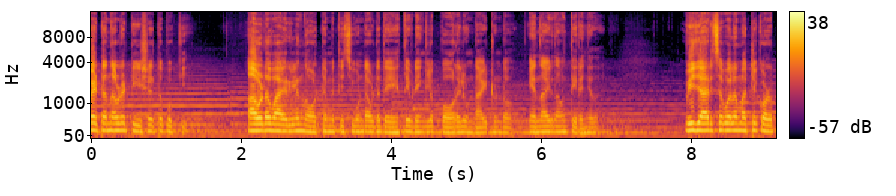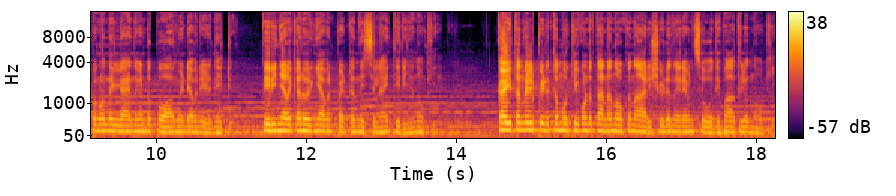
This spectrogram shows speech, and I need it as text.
പെട്ടെന്ന് അവളുടെ ടീഷർട്ട് പൊക്കി. അവളുടെ വയറിൽ നോട്ടം എത്തിച്ചുകൊണ്ട് അവളുടെ ദേഹത്ത് എവിടെയെങ്കിലും പോറൽ ഉണ്ടായിട്ടുണ്ടോ എന്നായിരുന്നു അവൻ തിരഞ്ഞത്. വിചാരിച്ച പോലെ മറ്റു കുഴപ്പങ്ങളൊന്നും ഇല്ല എന്ന് കണ്ട് പോകാൻ വേണ്ടി അവൻ എഴുന്നേറ്റു. തിരിഞ്ഞടക്കാൻ ഒരുങ്ങി അവൻ പെട്ടെന്ന് നിശ്ചലനായി തിരിഞ്ഞു നോക്കി. കൈത്തണ്ടയിൽ പിടുത്തം മുറുക്കിക്കൊണ്ട് തന്നെ നോക്കുന്ന ആരിഷിയുടെ നേരെ അവൻ ചോദ്യഭാഗത്തിലും നോക്കി.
